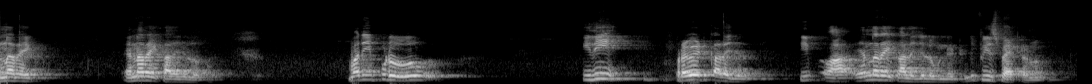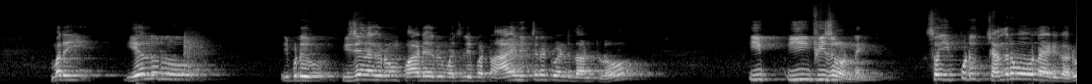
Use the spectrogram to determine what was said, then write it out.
ఎన్ఆర్ఐ ఎన్ఆర్ఐ కాలేజీలో. మరి ఇప్పుడు ఇది ప్రైవేట్ కాలేజీలు. ఎన్ఆర్ఐ కాలేజీలో ఉండేటువంటి ఫీజు ప్యాటర్ను. మరి ఏలూరు ఇప్పుడు విజయనగరం పాడేరు మచిలీపట్నం ఆయన ఇచ్చినటువంటి దాంట్లో ఈ ఈ ఫీజులు ఉన్నాయి. సో ఇప్పుడు చంద్రబాబు నాయుడు గారు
